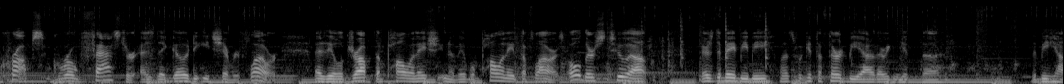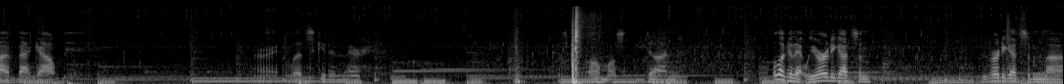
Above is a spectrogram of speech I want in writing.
crops grow faster as they go to each every flower. As they will drop the pollination, you know, they will pollinate the flowers. Oh, there's two out. There's the baby bee. Let's get the third bee out of there. We can get the the beehive back out. All right, let's get in there. Almost done. Oh, look at that. We already got some. We've already got some uh,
